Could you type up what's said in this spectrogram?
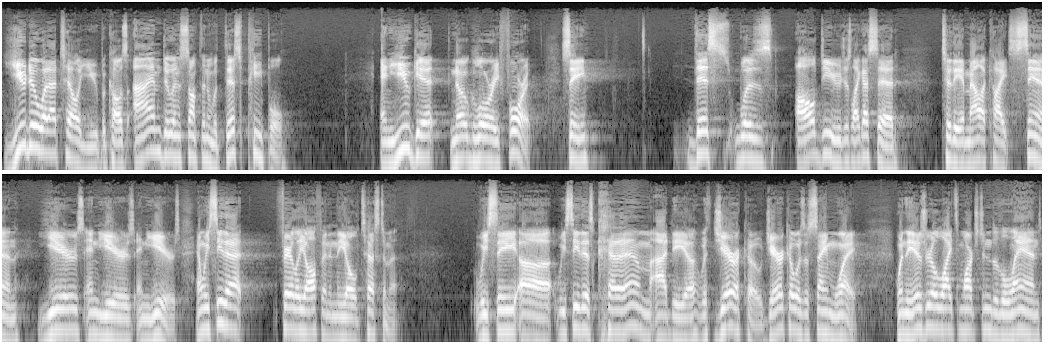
you do what I tell you because I'm doing something with this people and you get no glory for it. See, this was all due, just like I said, to the Amalekites' sin years and years and years. And we see that fairly often in the Old Testament. We see, uh, we see this cherem idea with Jericho. Jericho was the same way. When the Israelites marched into the land,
